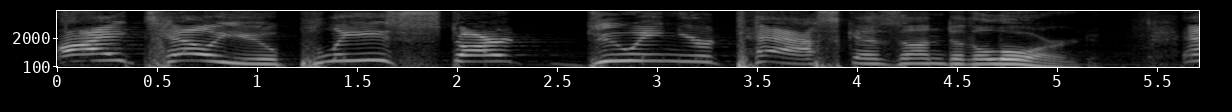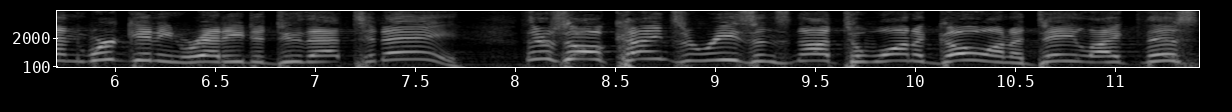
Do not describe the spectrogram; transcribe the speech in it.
I tell you, please start doing your task as unto the Lord. And we're getting ready to do that today. There's all kinds of reasons not to want to go on a day like this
